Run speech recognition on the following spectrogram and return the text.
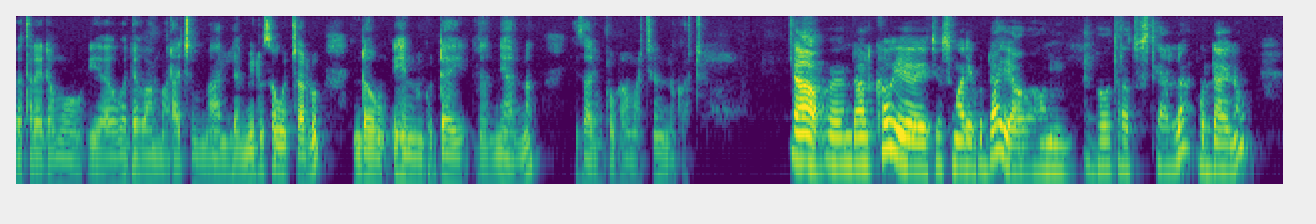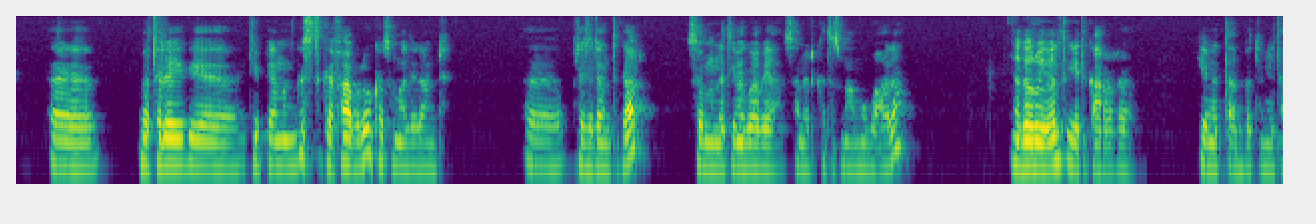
በተለይ ደግሞ የወደብ አማራጭም አለ የሚሉ ሰዎች አሉ። እንደው ይህን ጉዳይ እንያና የዛሬን ፕሮግራማችንን እንቋጭ። አዎ እንዳልከው የኢትዮ ሶማሌ ጉዳይ ያው አሁንም በውጥረት ውስጥ ያለ ጉዳይ ነው። በተለይ የኢትዮጵያ መንግስት ገፋ ብሎ ከሶማሌላንድ ፕሬዚዳንት ጋር ስምምነት የመግባቢያ ሰነድ ከተስማሙ በኋላ ነገሩ ይበልጥ እየተካረረ የመጣበት ሁኔታ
